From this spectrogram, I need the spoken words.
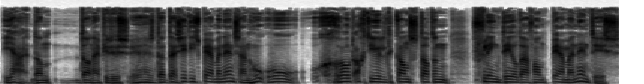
ja, dan, dan heb je dus. daar zit iets permanents aan. Hoe, hoe groot achten jullie de kans dat een flink deel daarvan permanent is?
